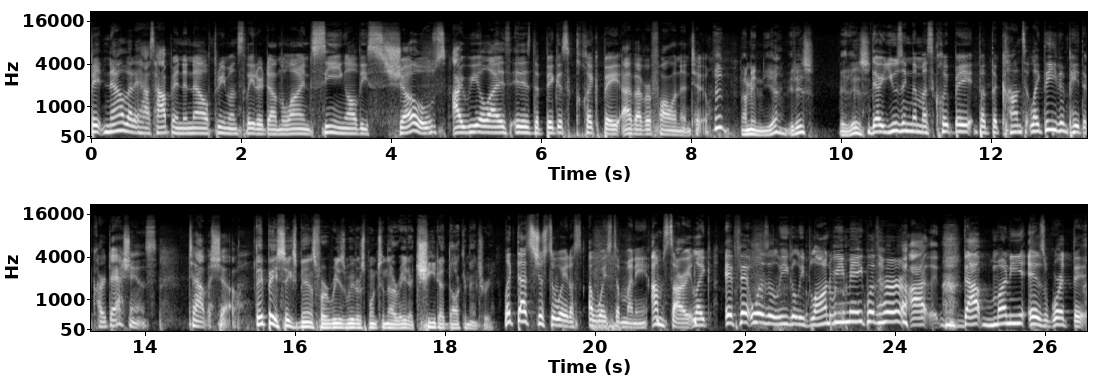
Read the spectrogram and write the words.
But now that it has happened, and now three months later down the line, seeing all these shows, I realize it is the biggest clickbait I've ever fallen into. I mean, yeah, it is. It is. They're using them as clickbait, but the content, like they even paid the Kardashians to have a show. They pay six millions for Reese Witherspoon to narrate a cheetah documentary. Like that's just a way to, a waste of money. I'm sorry. Like if it was a Legally Blonde remake with her, I, that money is worth it.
